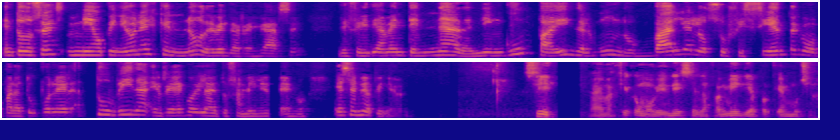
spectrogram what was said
Entonces, mi opinión es que no deben de arriesgarse definitivamente nada, ningún país del mundo vale lo suficiente como para tú poner tu vida en riesgo y la de tu familia en riesgo. Esa es mi opinión. Sí, además que como bien dice la familia, porque en muchos,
